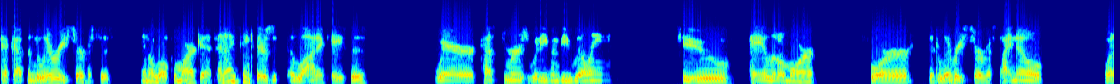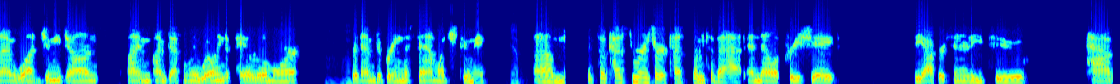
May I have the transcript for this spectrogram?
pickup and delivery services in a local market. And I think there's a lot of cases where customers would even be willing to pay a little more for the delivery service. I know when I want Jimmy John's, I'm I'm definitely willing to pay a little more mm-hmm. for them to bring the sandwich to me. Yep. Um, and so customers are accustomed to that, and they'll appreciate the opportunity to have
